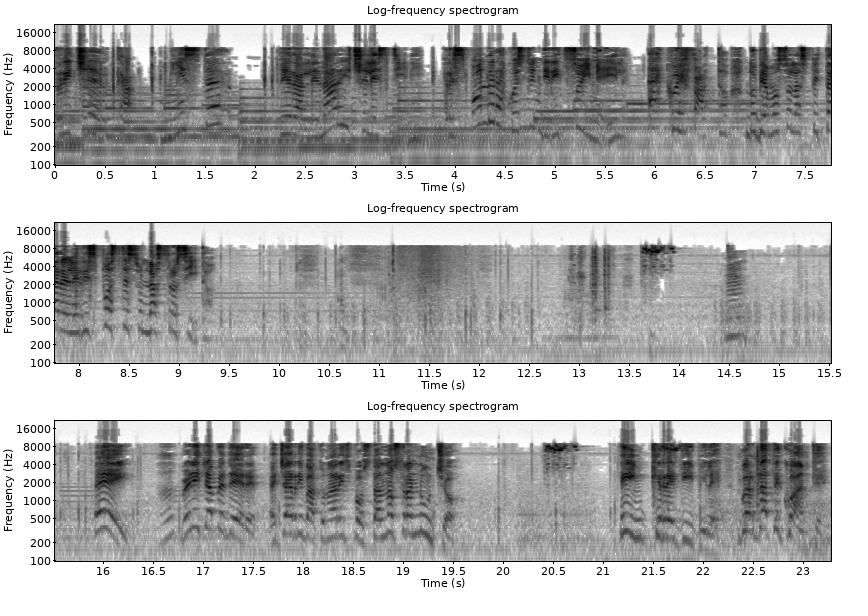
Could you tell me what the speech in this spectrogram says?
Ricerca Mister per allenare i celestini. Rispondere a questo indirizzo email. Ecco, è fatto. Dobbiamo solo aspettare le risposte sul nostro sito. Ehi! Venite a vedere! È già arrivata una risposta al nostro annuncio! Incredibile! Guardate quante!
